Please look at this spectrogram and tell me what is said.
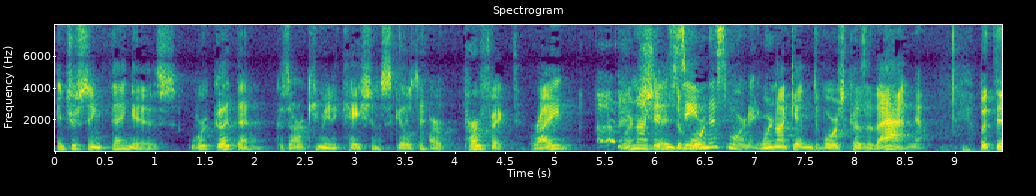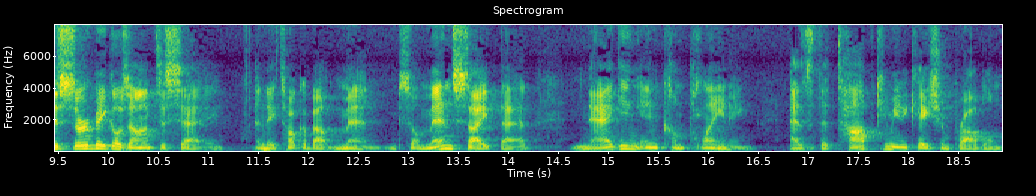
interesting thing is, we're good then because our communication skills are perfect, right? We're not Should getting divorced. seen this morning. We're not getting divorced because of that. No. But this survey goes on to say, and they talk about men. So men cite that nagging and complaining as the top communication problem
